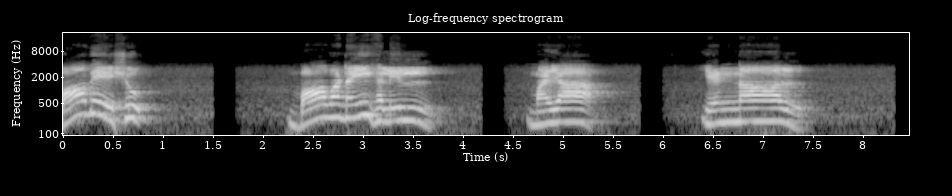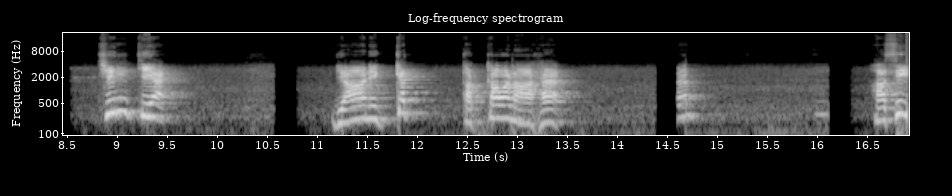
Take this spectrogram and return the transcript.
பாவேஷு பாவனைகளில் மயா என்னால் சிந்திய தியானிக்கத் தக்கவனாக அசி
